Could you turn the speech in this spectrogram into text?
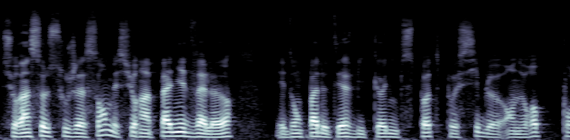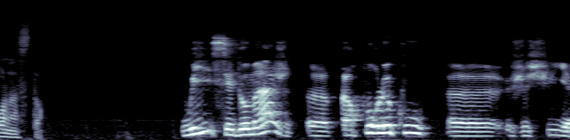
sur un seul sous-jacent, mais sur un panier de valeurs. Et donc pas d'ETF Bitcoin spot possible en Europe pour l'instant. Oui, c'est dommage. Euh, alors pour le coup, je suis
